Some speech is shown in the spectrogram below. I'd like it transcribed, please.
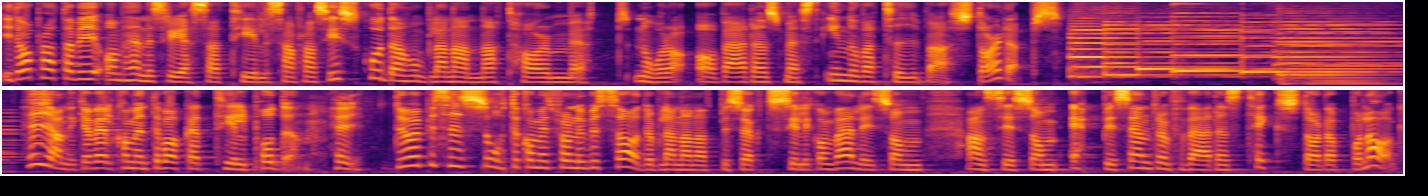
Idag pratar vi om hennes resa till San Francisco där hon bland annat har mött några av världens mest innovativa startups. Hej Annika, välkommen tillbaka till podden. Hej. Du har precis återkommit från USA där du bland annat besökt Silicon Valley som anses som epicentrum för världens tech-startupbolag.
